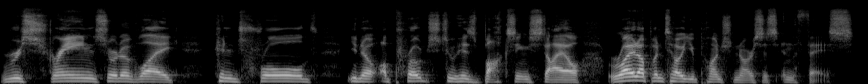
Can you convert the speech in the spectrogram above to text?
restrained, sort of like controlled, you know, approach to his boxing style right up until you punch Narcissus in the face.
